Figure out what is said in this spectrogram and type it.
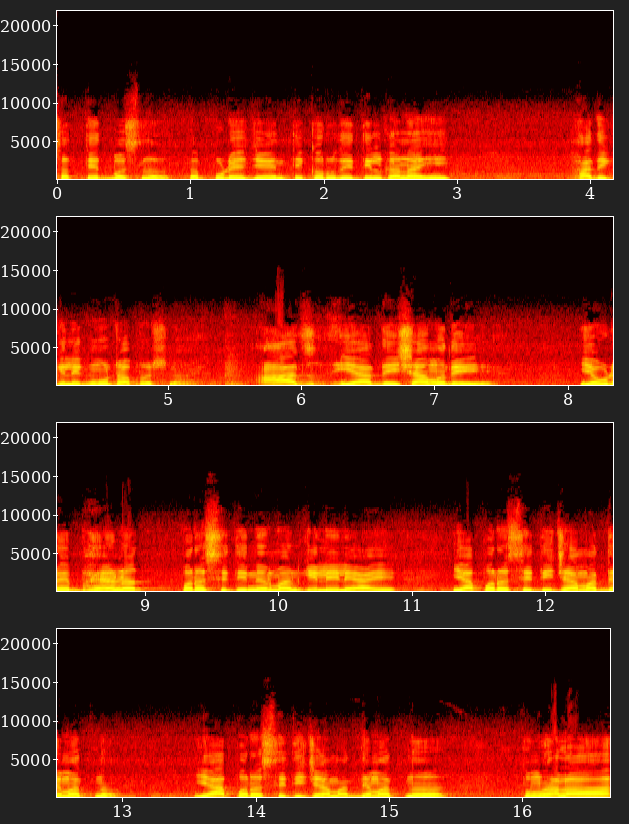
सत्तेत बसलं तर पुढे जयंती करू देतील का नाही हा देखील एक मोठा प्रश्न आहे. आज या देशामध्ये एवढे भयानक परिस्थिती निर्माण केलेली आहे या परिस्थितीच्या माध्यमातनं या परिस्थितीच्या माध्यमातनं तुम्हाला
